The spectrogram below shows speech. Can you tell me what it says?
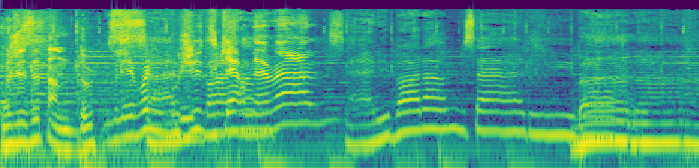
Moi, j'hésite entre deux. Voulez-vous une bougie du carnaval? Salut bonhomme, salut bonhomme.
